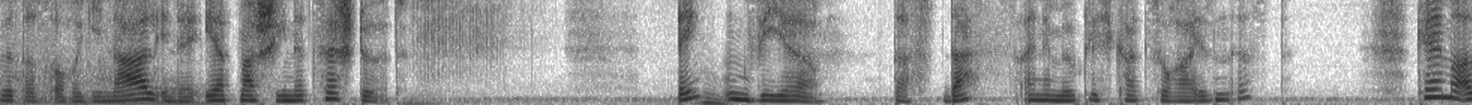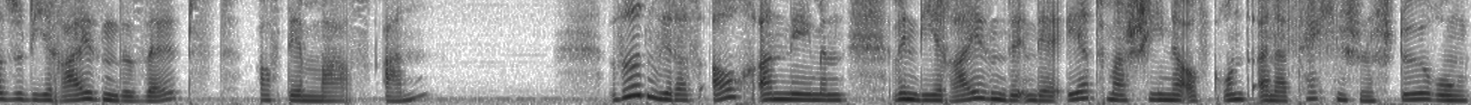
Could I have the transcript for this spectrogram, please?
wird das Original in der Erdmaschine zerstört. Denken wir, dass das eine Möglichkeit zu reisen ist? Käme also die Reisende selbst auf dem Mars an? Würden wir das auch annehmen, wenn die Reisende in der Erdmaschine aufgrund einer technischen Störung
